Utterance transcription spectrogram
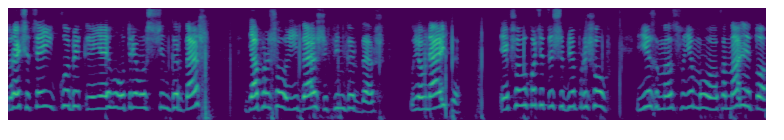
до речі, цей кубик я його отримав з Фінгердеш. Я пройшов і Деш, і Фінгердеш. Уявляєте? Якщо ви хочете, щоб я пройшов їх на своєму каналі, то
